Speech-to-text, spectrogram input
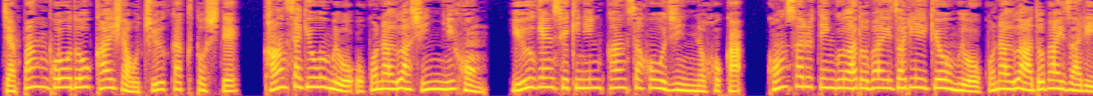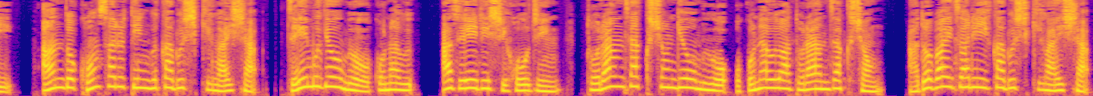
ジャパン合同会社を中核として、監査業務を行うア新日本、有限責任監査法人のほか、コンサルティングアドバイザリー業務を行うアドバイザリー、コンサルティング株式会社、税務業務を行う、ア税理士法人、トランザクション業務を行うアトランザクション、アドバイザリー株式会社、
